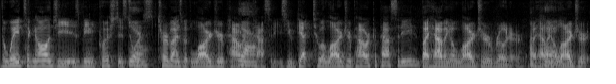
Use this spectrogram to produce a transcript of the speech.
the way technology is being pushed is Yeah. towards turbines with larger power Yeah. capacities. You get to a larger power capacity by having a larger rotor, by having a larger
